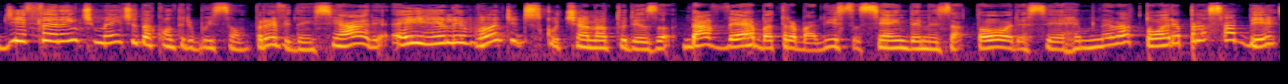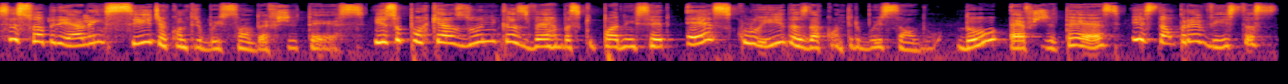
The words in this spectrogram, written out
diferentemente da contribuição previdenciária, é irrelevante discutir a natureza da verba trabalhista, se é indenizatória, se é remuneratória, para saber se sobre ela incide a contribuição do FGTS. Isso porque as únicas verbas que podem ser excluídas da contribuição do, do FGTS estão previstas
